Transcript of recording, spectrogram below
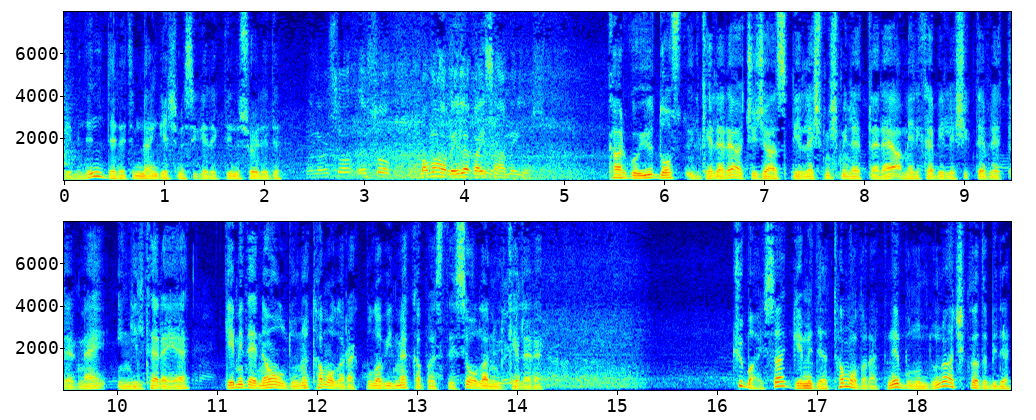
geminin denetimden geçmesi gerektiğini söyledi. Kargoyu dost ülkelere açacağız. Birleşmiş Milletler'e, Amerika Birleşik Devletleri'ne, İngiltere'ye, gemide ne olduğunu tam olarak bulabilme kapasitesi olan ülkelere. Küba ise gemide tam olarak ne bulunduğunu açıkladı bile.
